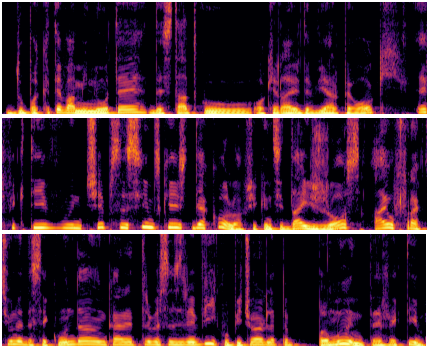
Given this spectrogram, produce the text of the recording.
după câteva minute de stat cu ochelarii de VR pe ochi, efectiv începi să simți că ești de acolo și când ți dai jos, ai o fracțiune de secundă în care trebuie să-ți revii cu picioarele pe pământ, efectiv.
